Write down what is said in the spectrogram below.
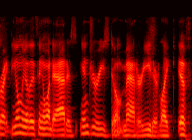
Right. The only other thing I wanted to add is injuries don't matter either. Like if,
